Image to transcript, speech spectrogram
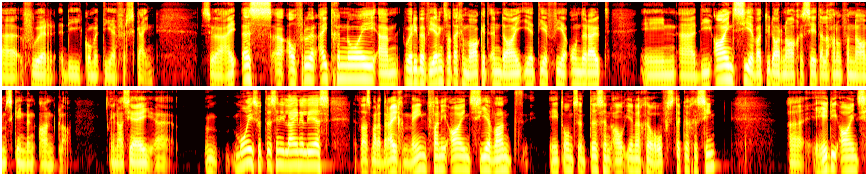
uh voor die komitee verskyn. So hy is uh, al vroeër uitgenooi um oor die beweringe wat hy gemaak het in daai ETV onderhoud en uh die ANC wat toe daarna gesê het hulle gaan hom van naamskending aankla. En as jy uh mooi so tussen die lyne lees, dit was maar 'n dreigement van die ANC want het ons intussen al enige hofstukke gesien? Uh het die ANC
